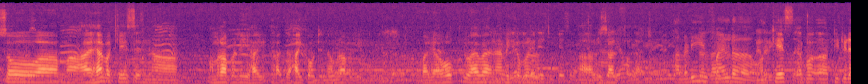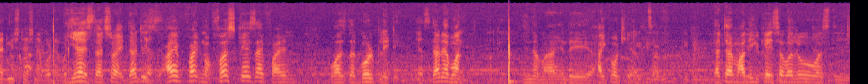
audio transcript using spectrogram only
So um, I have a case in uh, Amaravati, high, the High Court in Amaravati but I hope to have an amicable uh, result for that. Already you filed uh, one case about uh, TTD administration about, about Yes, that's right. That is, yes. I have filed, no, first case I filed was the gold plating. Yes. That I won okay. in the uh, in the High Court here itself. That time Adi Kesavalu was the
